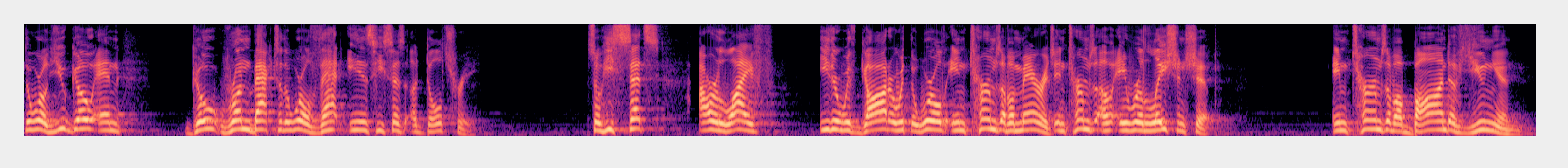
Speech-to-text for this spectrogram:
the world, you go and go run back to the world, that is, he says, adultery. So he sets our life either with God or with the world in terms of a marriage, in terms of a relationship, in terms of a bond of union.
